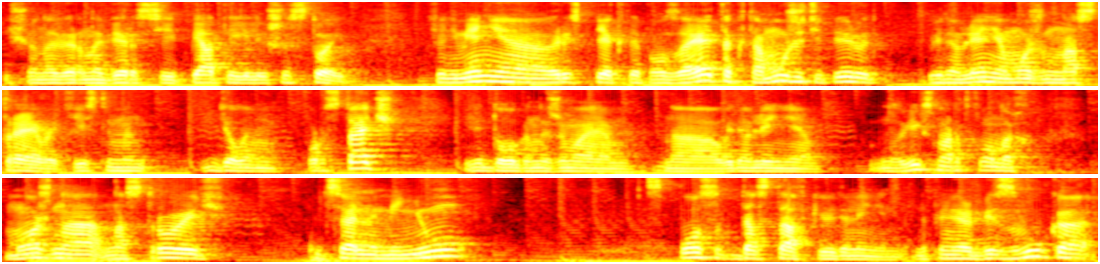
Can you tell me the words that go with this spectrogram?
еще, наверное, версии 5 или 6. Тем не менее, респект Apple за это. К тому же теперь уведомления можно настраивать. Если мы делаем Force Touch или долго нажимаем на уведомления на других смартфонах, можно настроить специальное меню способ доставки уведомлений. Например, без звука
